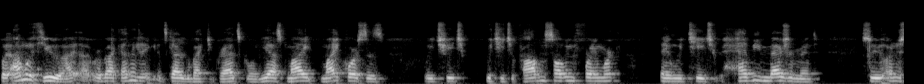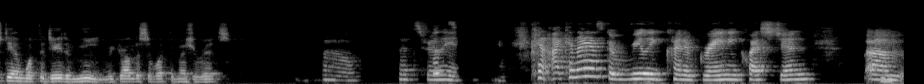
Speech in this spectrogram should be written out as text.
But I'm with you, I, I, Rebecca. I think it's got to go back to grad school. And yes, my my courses we teach we teach a problem-solving framework and we teach heavy measurement so you understand what the data mean, regardless of what the measure is. Wow, that's really that's, can I can I ask a really kind of grainy question? Um,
